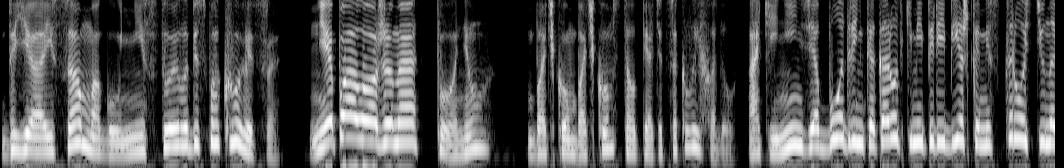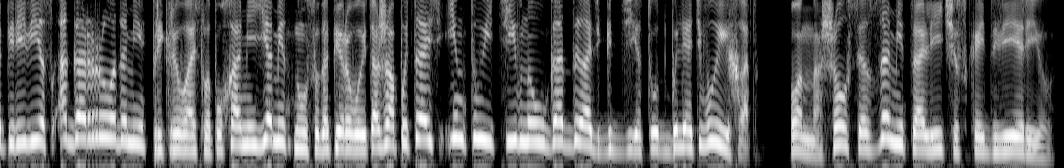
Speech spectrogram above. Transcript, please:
Да я и сам могу, не стоило беспокоиться. «Не положено!» «Понял». Бочком-бочком стал пятиться к выходу. Аки-ниндзя бодренько короткими перебежками с тростью наперевес, огородами. Прикрываясь лопухами, я метнулся до первого этажа, пытаясь интуитивно угадать, где тут, блядь, выход. Он нашелся за металлической дверью.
